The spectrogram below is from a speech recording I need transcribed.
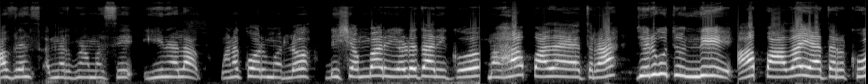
ఆ ఫ్రెండ్స్ అందరికి నమస్తే. ఈ నెల మన కోరమూరులో డిసెంబర్ ఏడో తారీఖు మహా పాదయాత్ర జరుగుతుంది. ఆ పాదయాత్రకు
